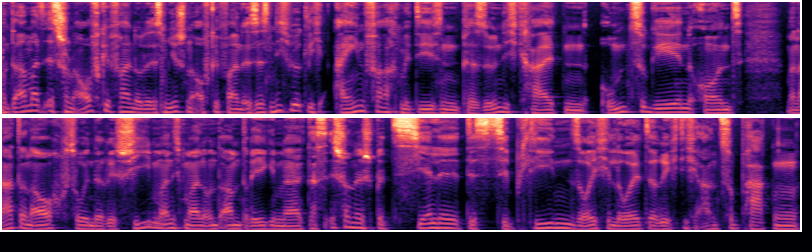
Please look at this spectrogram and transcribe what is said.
und damals ist schon aufgefallen oder ist mir schon aufgefallen, es ist nicht wirklich einfach mit diesen Persönlichkeiten umzugehen und man hat dann auch so in der Regie manchmal und am Dreh gemerkt, das ist schon eine spezielle Disziplin, solche Leute richtig anzupacken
